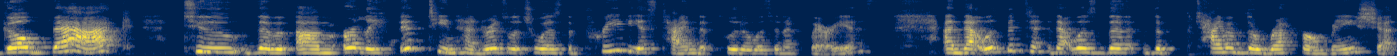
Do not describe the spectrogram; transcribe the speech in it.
Go back to the um, early 1500s, which was the previous time that Pluto was in Aquarius, and that was the t- that was the the time of the Reformation.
